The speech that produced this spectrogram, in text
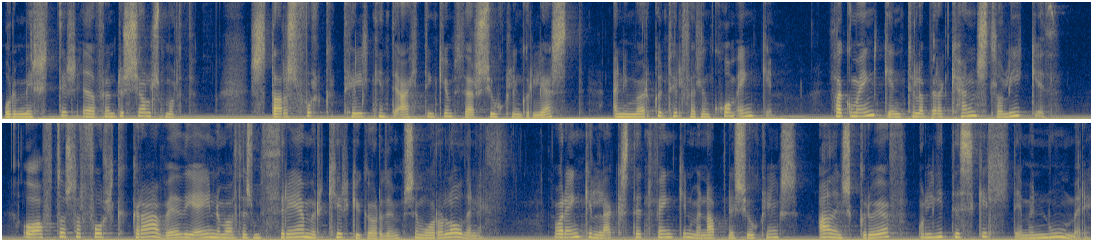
voru myrtir eða fremdur sjálfsmorð. Starfsfólk tilkynnti ættingum þegar sjúklingur lést en í mörgum tilfellum kom enginn. Það kom enginn til að byrja kennsla á líkið og oftast var fólk grafið í einum af þessum þremur kirkjugörðum sem voru á lóðinni. Það var engin leggsteinn fengin með nafni sjúklings, aðeins gröf og lítið skildi með númeri.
